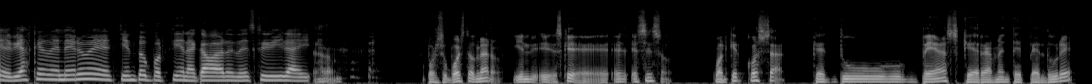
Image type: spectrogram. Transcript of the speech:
el viaje del héroe 100% acabar de describir ahí. Por supuesto, claro. Y es que es, es, eso. Cualquier cosa que tú veas que realmente perdure,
